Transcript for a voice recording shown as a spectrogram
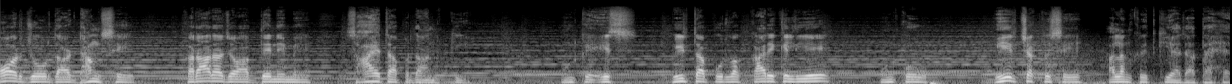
और जोरदार ढंग से करारा जवाब देने में सहायता प्रदान की। उनके इस वीरतापूर्वक कार्य के लिए उनको वीर चक्र से अलंकृत किया जाता है।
